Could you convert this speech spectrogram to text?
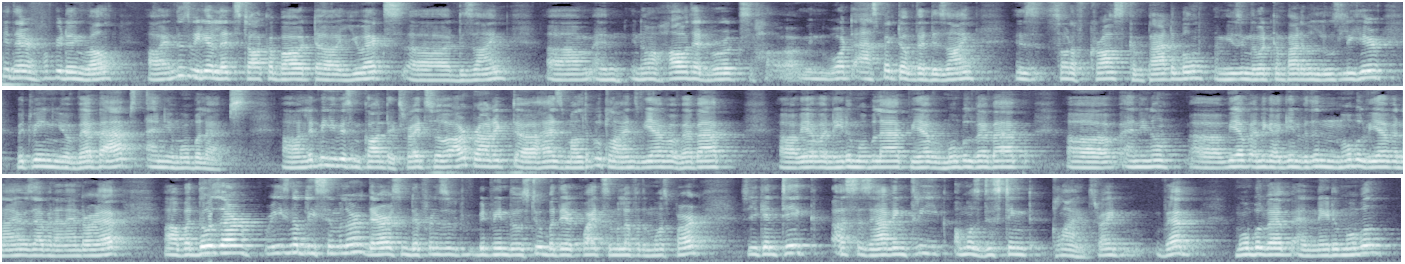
Hey there, hope you're doing well. Uh, in this video, let's talk about uh, UX uh, design um, and you know how that works. How, I mean, what aspect of the design is sort of cross-compatible. I'm using the word compatible loosely here between your web apps and your mobile apps. Uh, let me give you some context, right? So our product uh, has multiple clients. We have a web app, uh, we have a native mobile app, we have a mobile web app, and you know we have and again within mobile we have an iOS app and an Android app. Uh, but those are reasonably similar. There are some differences between those two, but they are quite similar for the most part. So you can take us as having three almost distinct clients, right? Web, mobile web, and native mobile.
